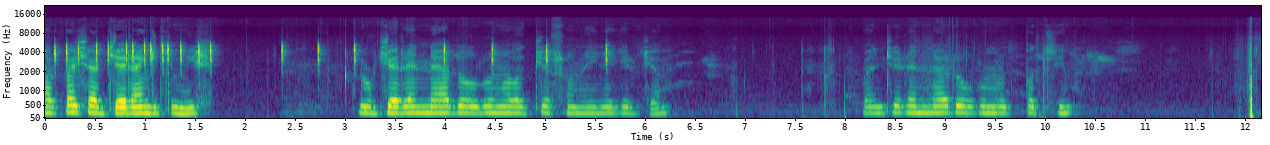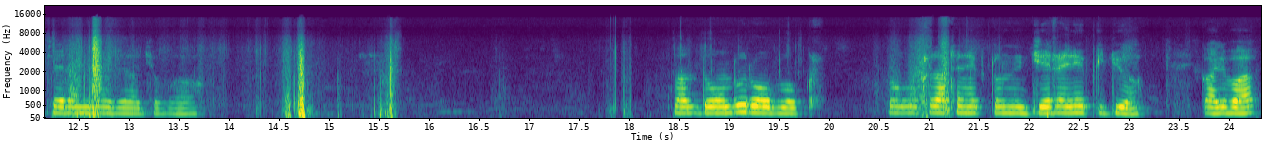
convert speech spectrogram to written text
Arkadaşlar Ceren gitmiş. Dur Ceren nerede olduğuna bakacağız sonra yine gireceğim. Ben Ceren nerede olduğunu bir bakayım. Ceren nerede acaba? Lan dondu Roblox. Roblox zaten hep donuyor. Ceren hep gidiyor. Galiba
